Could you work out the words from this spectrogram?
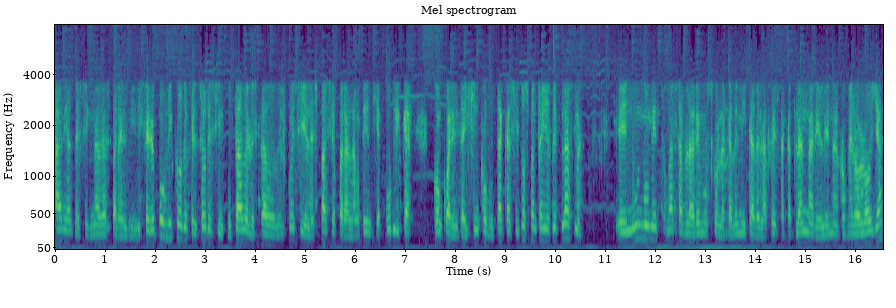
áreas designadas para el Ministerio Público, defensores imputados, el estrado del juez y el espacio para la audiencia pública con 45 butacas y dos pantallas de plasma. En un momento más hablaremos con la académica de la FESA Catlán, María Elena Romero Loya,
